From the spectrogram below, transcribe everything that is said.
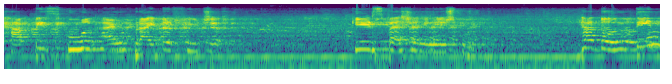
happy school and brighter future kids passion English school ह्या दोन तीन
